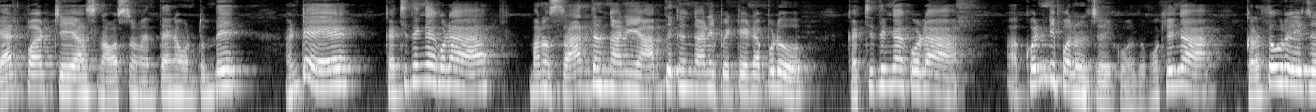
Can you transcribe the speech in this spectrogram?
ఏర్పాటు చేయాల్సిన అవసరం ఎంతైనా ఉంటుంది. అంటే ఖచ్చితంగా కూడా మనం శ్రాద్ధం కానీ ఆర్థికం కానీ పెట్టేటప్పుడు ఖచ్చితంగా కూడా కొన్ని పనులు చేయకూడదు. ముఖ్యంగా క్రతువు రోజు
